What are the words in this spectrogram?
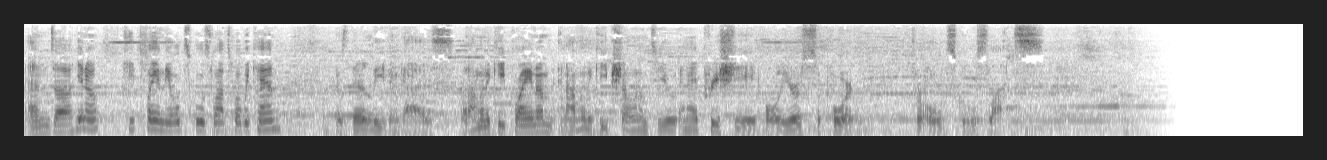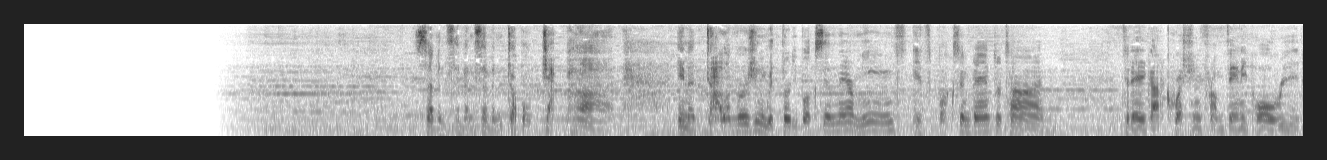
And, uh, you know, keep playing the old school slots while we can because they're leaving, guys. But I'm going to keep playing them and I'm going to keep showing them to you. And I appreciate all your support for old school slots. Seven seven seven double jackpot in a dollar version with 30 bucks in there means it's bucks and banter time. Today I got a question from Danny Paul Reed.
